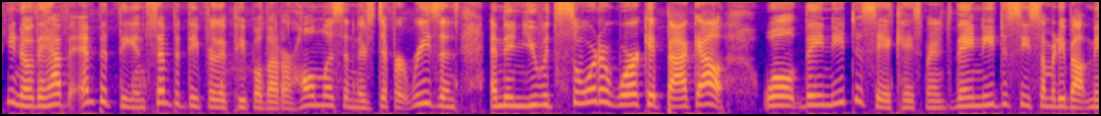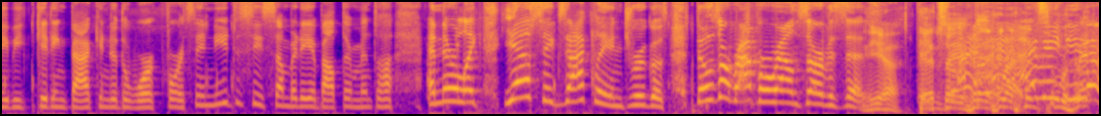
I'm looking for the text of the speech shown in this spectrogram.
You know, they have empathy and sympathy for the people that are homeless and there's different reasons. And then you would sort of work it back out. Well, they need to see a case manager. They need to see somebody about maybe getting back into the workforce. They need to see somebody about their mental health. And they're like, yes, exactly. And Drew goes, those are wraparound services. yeah, that's Exactly. I mean, you know,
